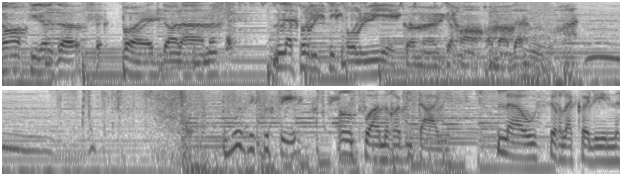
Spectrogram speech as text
Grand philosophe, poète dans l'âme, la politique pour lui est comme un grand roman d'amour. Vous écoutez Antoine Robitaille, là-haut sur la colline.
